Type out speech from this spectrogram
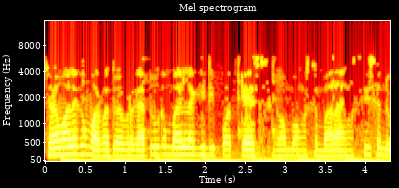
Assalamualaikum warahmatullahi wabarakatuh. Kembali lagi di podcast Ngomong Sembarang Season 2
